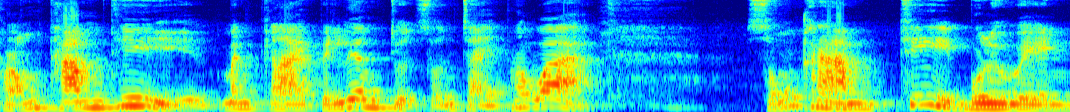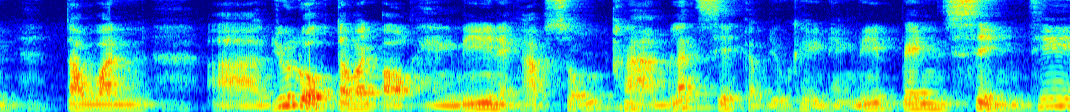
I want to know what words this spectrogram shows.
ของทรัมป์ที่มันกลายเป็นเรื่องจุดสนใจ เพราะว่าสงครามที่บริเวณตะวันอ่ายุโรปตะวันออกแห่งนี้นะครับ สงครามรัสเซียกับยูเครนแห่งนี้เป็นสิ่งที่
